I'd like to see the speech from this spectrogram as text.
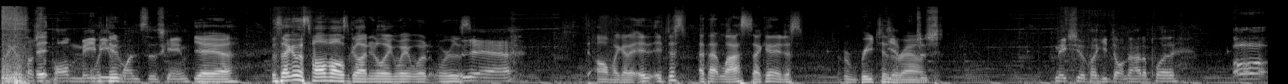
think I touched It- the ball maybe dude- once this game. Yeah, yeah. The second the small ball's gone, you're like, wait, what? Where's? Yeah. Oh my god! It, it just at that last second, it just reaches Yep, around. Just makes you look like you don't know how to play. Oh,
